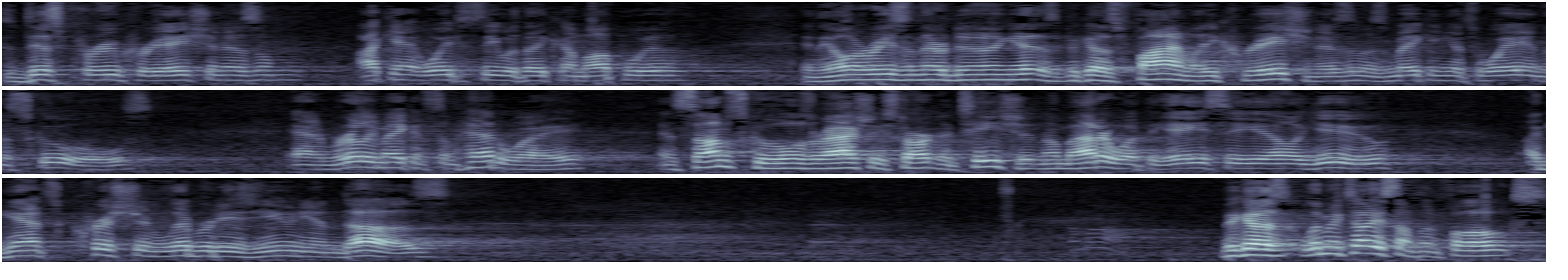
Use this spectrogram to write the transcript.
to disprove creationism. I can't wait to see what they come up with. And the only reason they're doing it is because finally creationism is making its way in the schools and really making some headway. And some schools are actually starting to teach it no matter what the ACLU against Christian Liberties Union does. Because let me tell you something, folks.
